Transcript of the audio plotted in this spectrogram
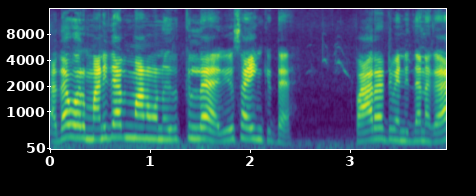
அதான் ஒரு மனிதாபிமானம் ஒன்று இருக்குல்ல விவசாயிங்கிட்ட. பாராட்ட வேண்டியது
